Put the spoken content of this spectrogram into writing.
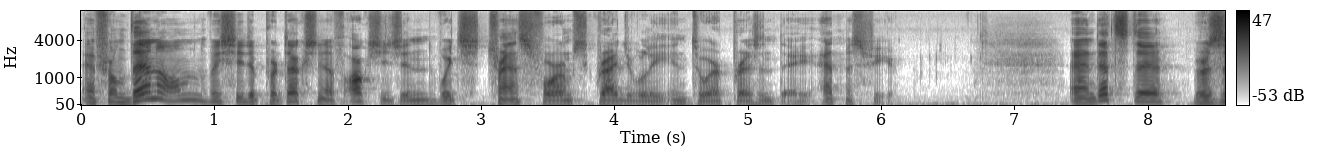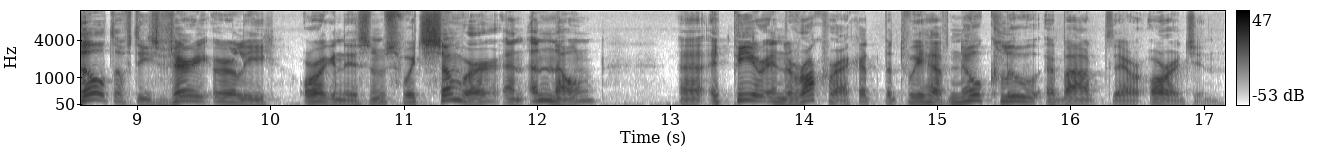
And from then on, we see the production of oxygen, which transforms gradually into our present day atmosphere. And that's the result of these very early organisms, which somewhere and unknown uh, appear in the rock record, but we have no clue about their origin.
